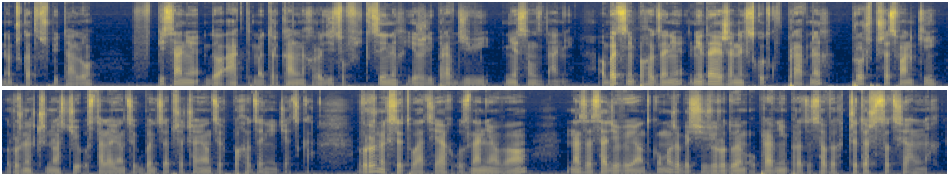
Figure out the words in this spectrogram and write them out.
np. w szpitalu, wpisanie do akt metrykalnych rodziców fikcyjnych, jeżeli prawdziwi nie są znani. Obecnie pochodzenie nie daje żadnych skutków prawnych, prócz przesłanki różnych czynności ustalających bądź zaprzeczających pochodzenie dziecka. W różnych sytuacjach uznaniowo na zasadzie wyjątku może być źródłem uprawnień procesowych czy też socjalnych.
